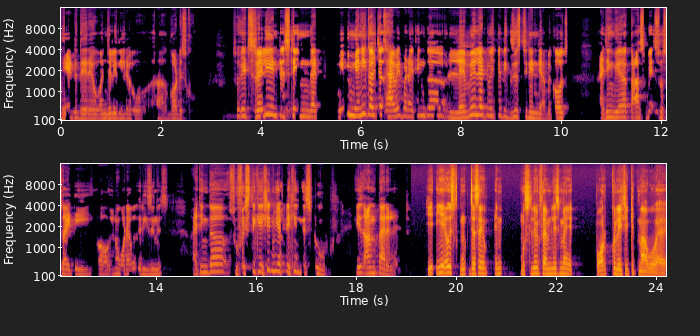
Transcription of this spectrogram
भेंट दे रहे हो अंजलि दे रहे हो गॉडेस को। so it's really interesting that maybe many cultures have it but i think the level at which it exists in india because i think we are a caste based society or you know whatever the reason is i think the sophistication we have taken this to is unparalleled ये ये उस जैसे इन मुस्लिम फैमिलीज में पॉर्क को लेके कितना वो है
